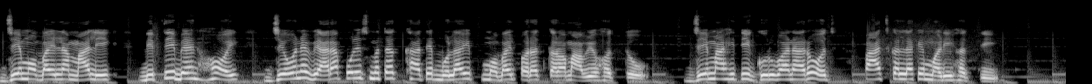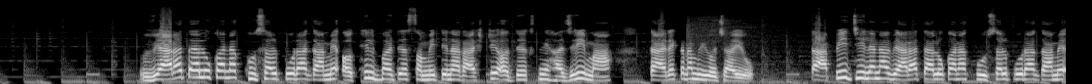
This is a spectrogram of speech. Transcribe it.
જે મોબાઈલના માલિક દીપ્તિબેન હોય, જેઓને વ્યારા પોલીસ મથક ખાતે બોલાવી મોબાઈલ પરત કરવામાં આવ્યો હતો. જે માહિતી ગુરુવારના રોજ પાંચ કલાકે મળી હતી. વ્યારા તાલુકાના ખુસલપુરા ગામે અખિલ ભારતીય સમિતિના રાષ્ટ્રીય અધ્યક્ષની હાજરીમાં કાર્યક્રમ યોજાયો. તાપી જિલ્લાના વ્યારા તાલુકાના કુશલપુરા ગામે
